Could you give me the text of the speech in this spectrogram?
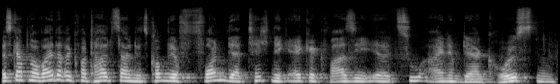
Es gab noch weitere Quartalszahlen. Jetzt kommen wir von der Technikecke quasi äh, zu einem der größten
